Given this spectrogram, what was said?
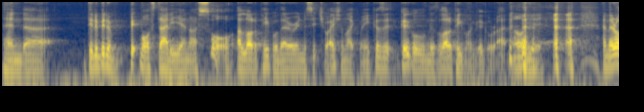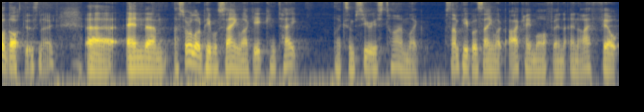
and uh, did a bit of bit more study, and I saw a lot of people that are in a situation like me because Google, there's a lot of people on Google, right? Oh yeah. and they're all doctors, no. Uh, and um, I saw a lot of people saying like it can take like some serious time. Like some people are saying like I came off and, and I felt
